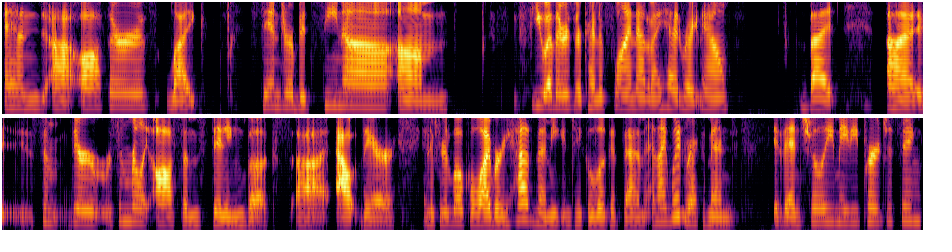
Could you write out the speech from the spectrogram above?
And uh, authors like Sandra Betzina, um, a few others are kind of flying out of my head right now but uh, some there are some really awesome fitting books uh, out there and if your local library has them you can take a look at them and i would recommend eventually maybe purchasing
